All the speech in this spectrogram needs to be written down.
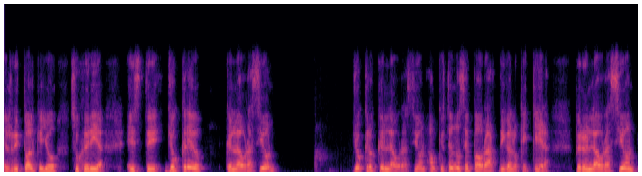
el ritual que yo sugería. Este, yo creo que en la oración, yo creo que en la oración, aunque usted no sepa orar, diga lo que quiera, pero en la oración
